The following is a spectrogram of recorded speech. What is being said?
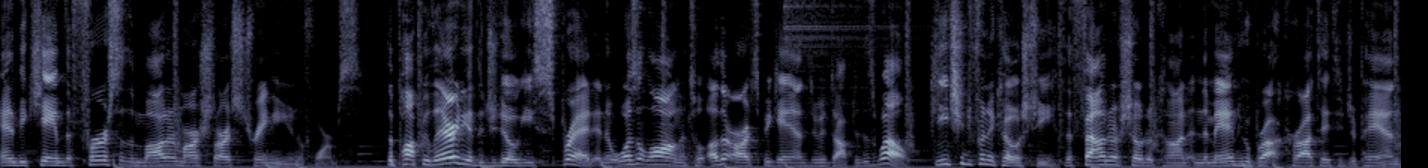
and became the first of the modern martial arts training uniforms. The popularity of the judogi spread, and it wasn't long until other arts began to adopt it as well. Gichin Funakoshi, the founder of Shotokan and the man who brought karate to Japan,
